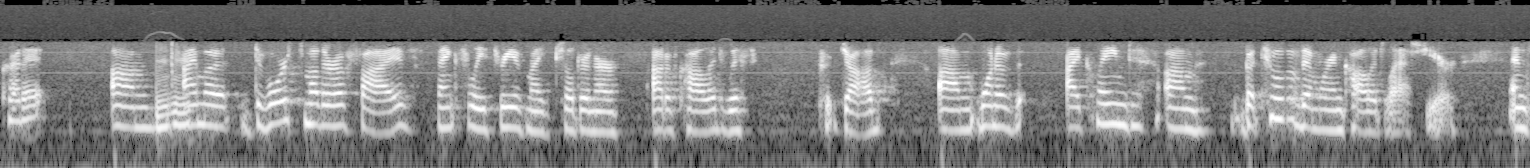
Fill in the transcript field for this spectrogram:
credit. Um, mm-hmm. I'm a divorced mother of five. Thankfully, three of my children are out of college with jobs. Um, one of I claimed, um, but two of them were in college last year, and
